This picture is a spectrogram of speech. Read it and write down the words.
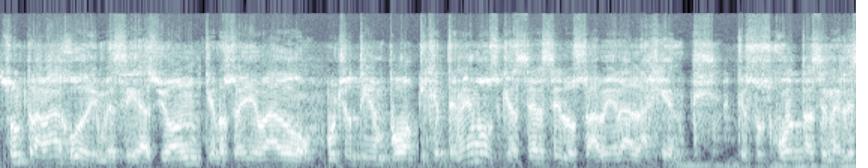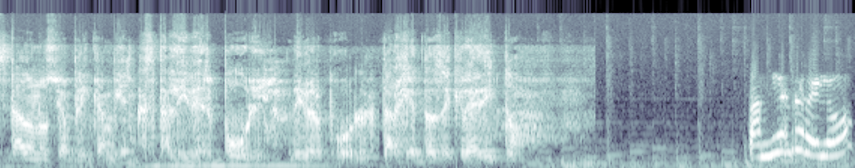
Es un trabajo de investigación que nos ha llevado mucho tiempo y que tenemos que hacérselo saber a la gente. Que sus cuotas en el Estado no se aplican bien. Hasta Liverpool. Liverpool tarjetas de crédito. También reveló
